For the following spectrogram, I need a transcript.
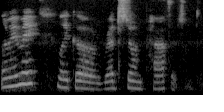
Let me make like a redstone path or something.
